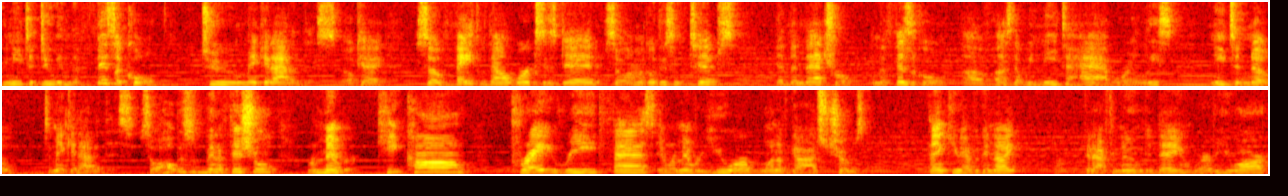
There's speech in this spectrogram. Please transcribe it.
we need to do in the physical to make it out of this. Okay. So faith without works is dead. So I'm going to go through some tips in the natural and the physical of us that we need to have or at least need to know to make it out of this. So I hope this was beneficial. Remember, keep calm, pray, read, fast, and remember you are one of God's chosen. Thank you. Have a good night, good afternoon, good day, wherever you are,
